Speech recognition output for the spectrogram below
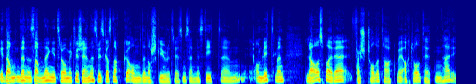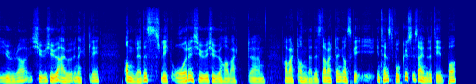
i denne sammenheng, i tråd med klisjeene. Så vi skal snakke om det norske juletreet som sendes dit um, om litt. Men la oss bare først holde tak ved aktualiteten her. Jula 2020 er jo unektelig annerledes, slik året 2020 har vært, um, har vært annerledes. Det har vært en ganske intenst fokus i seinere tid på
